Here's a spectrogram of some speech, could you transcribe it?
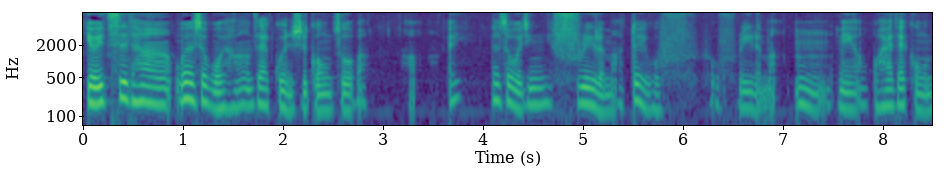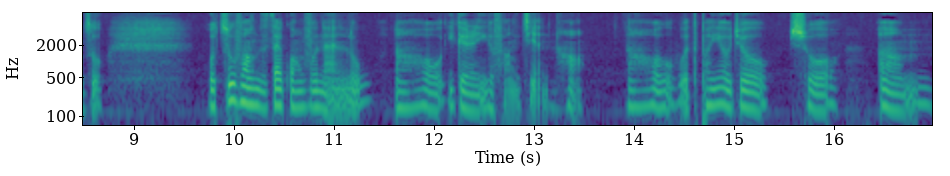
有一次他，我那时候我好像在滚石工作吧，好，哎，那时候我已经 free 了嘛，对，我我 free 了嘛，嗯，没有，我还在工作，我租房子在光复南路，然后一个人一个房间，哈，然后我的朋友就说，嗯，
